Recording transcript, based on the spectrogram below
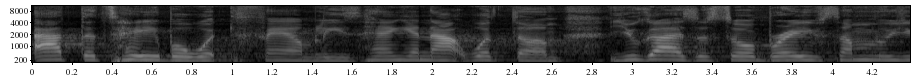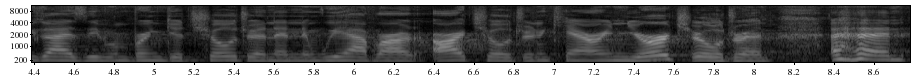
at the table with the families, hanging out with them. You guys are so brave. Some of you guys even bring your children, and we have our, our children carrying your children. And,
